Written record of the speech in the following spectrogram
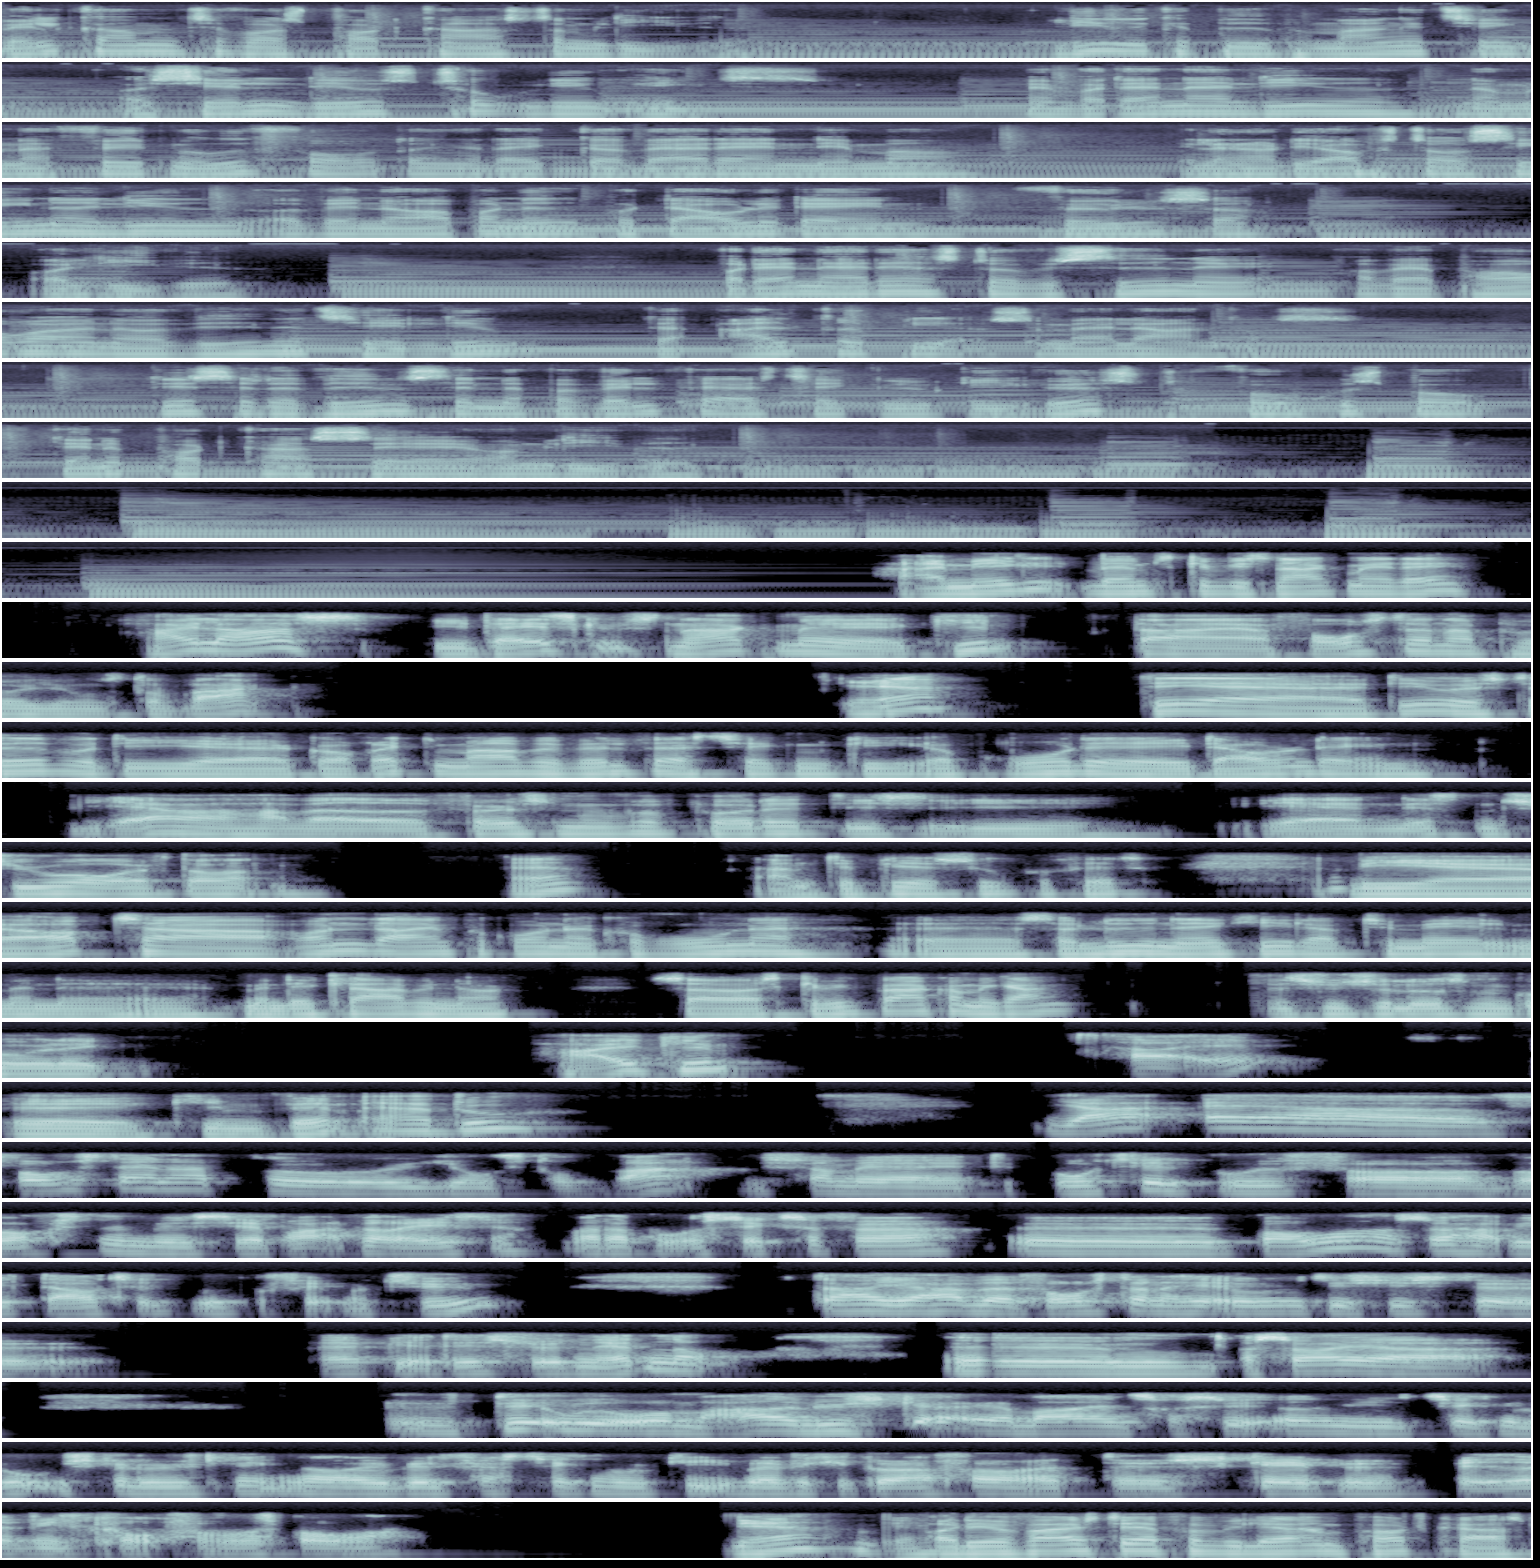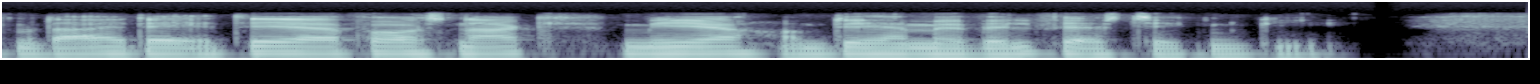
Velkommen til vores podcast om livet. Livet kan byde på mange ting, og sjældent leves to liv ens. Men hvordan er livet, når man er født med udfordringer, der ikke gør hverdagen nemmere, eller når de opstår senere i livet og vender op og ned på dagligdagen, følelser og livet? Hvordan er det at stå ved siden af og være pårørende og vidne til et liv, der aldrig bliver som alle andres? Det sætter Videnscenter for Velfærdsteknologi Øst fokus på denne podcastserie om livet. Hej Mikkel, hvem skal vi snakke med i dag? Hej Lars, i dag skal vi snakke med Kim, der er forstander på Jonstrup Vang. Ja, det er, det er jo et sted, hvor de uh, går rigtig meget ved velfærdsteknologi og bruger det i dagligdagen. Ja, og har været first mover på det de, i ja, næsten 20 år efterhånden. Ja, Jamen, det bliver super fedt. Vi uh, optager online på grund af corona, uh, så lyden er ikke helt optimal, men, uh, men det klarer vi nok. Så skal vi ikke bare komme i gang? Det synes jeg lyder som en god idé. Hej Kim. Hej. Øh, Kim, hvem er du? Jeg er forstander på Jonstrup Vang, som er et botilbud for voksne med cerebral parese, hvor der bor 46 øh, borgere, og så har vi et dagtilbud på 25. Der har jeg har været forstander herude de sidste, hvad bliver det, 17-18 år. Øh, og så er jeg derudover meget nysgerrig og meget interesseret i teknologiske løsninger og i velfærdsteknologi, hvad vi kan gøre for at øh, skabe bedre vilkår for vores borgere. Ja, okay. og det er jo faktisk derfor, vi laver en podcast med dig i dag. Det er for at snakke mere om det her med velfærdsteknologi.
